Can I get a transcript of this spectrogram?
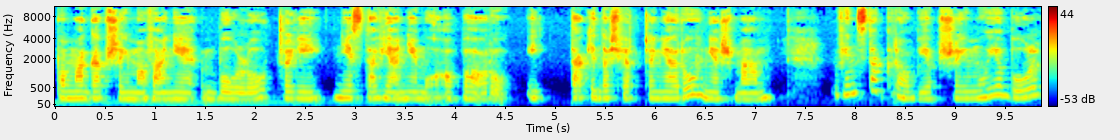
pomaga przyjmowanie bólu, czyli nie stawianie mu oporu, i takie doświadczenia również mam, więc tak robię. Przyjmuję ból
